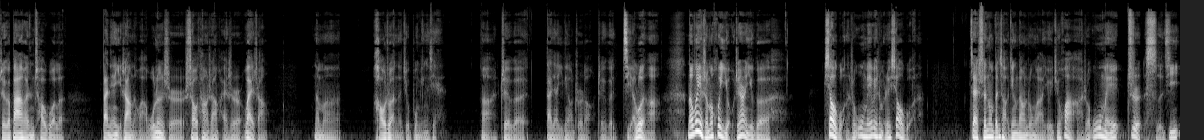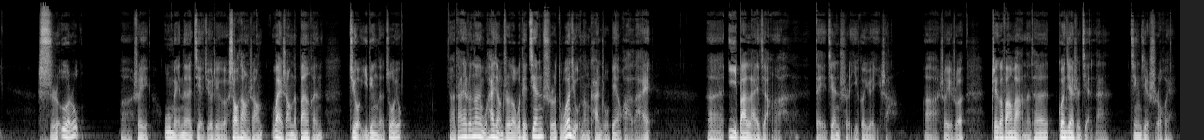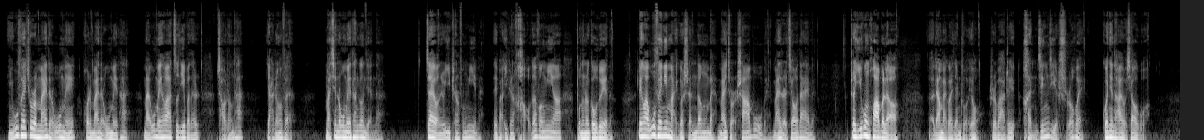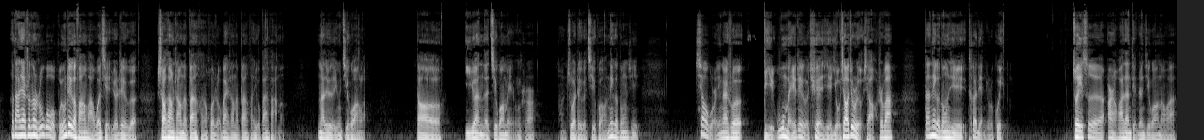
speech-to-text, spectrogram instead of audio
这个疤痕超过了半年以上的话，无论是烧烫伤还是外伤，那么好转的就不明显。啊，这个大家一定要知道这个结论啊。那为什么会有这样一个效果呢？说乌梅为什么有这效果呢？在《神农本草经》当中啊，有一句话啊，说乌梅治死鸡，食恶肉啊，所以乌梅呢解决这个烧烫伤、外伤的瘢痕，具有一定的作用啊。大家说，那我还想知道，我得坚持多久能看出变化来？呃，一般来讲啊，得坚持一个月以上啊。所以说。这个方法呢，它关键是简单、经济实惠。你无非就是买点乌梅或者买点乌梅炭。买乌梅的话，自己把它炒成炭、压成粉；买现成乌梅炭更简单。再有呢就是一瓶蜂蜜呗，对吧一瓶好的蜂蜜啊，不能是勾兑的。另外，无非你买个神灯呗，买卷纱布呗，买点胶带呗。这一共花不了呃两百块钱左右，是吧？这很经济实惠，关键它还有效果。那大家说，那如果我不用这个方法，我解决这个烧烫伤的瘢痕或者外伤的瘢痕有办法吗？那就得用激光了。到医院的激光美容科啊做这个激光，那个东西效果应该说比乌梅这个确切，有效就是有效，是吧？但那个东西特点就是贵，做一次二氧化碳点阵激光的话，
